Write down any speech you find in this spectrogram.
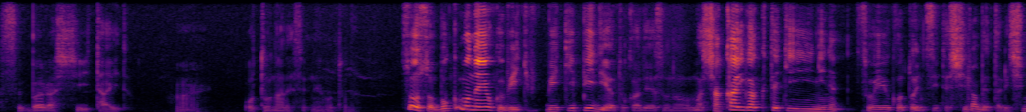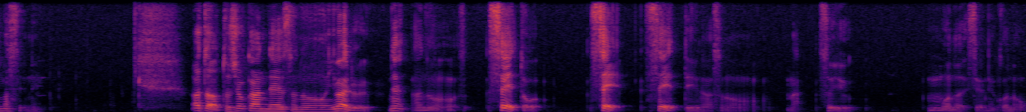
素晴らしい態度、はい、大人ですよね大人。そうそう。僕もねよくウィキウィキペディアとかでその、まあ、社会学的にねそういうことについて調べたりしますよね。あとは図書館でそのいわゆるねあの性と性性っていうのはそのまあそういうものですよね。この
